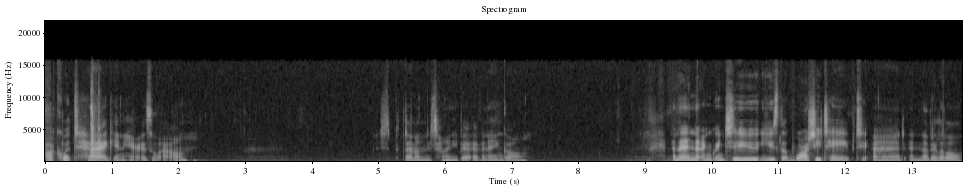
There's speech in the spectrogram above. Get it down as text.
aqua tag in here as well that on a tiny bit of an angle. And then I'm going to use the washi tape to add another little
